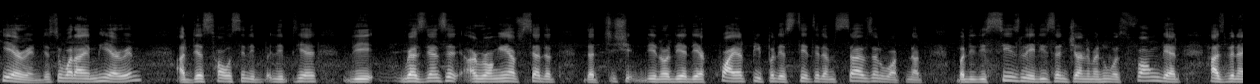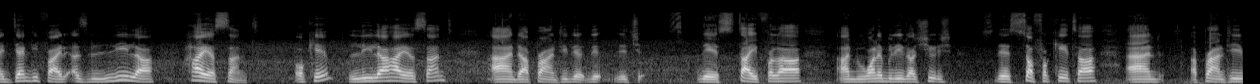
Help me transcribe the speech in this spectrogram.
hearing. This is what I am hearing at this house in the, the, the residents around here have said that, that she, you know, they're, they're quiet people, they stay to themselves and whatnot. But the deceased, ladies and gentlemen, who was found dead has been identified as Leela Haissant. Okay? Leela Haissant. And apparently they, they, they, they stifle her and we want to believe that she, they suffocate her and apparently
